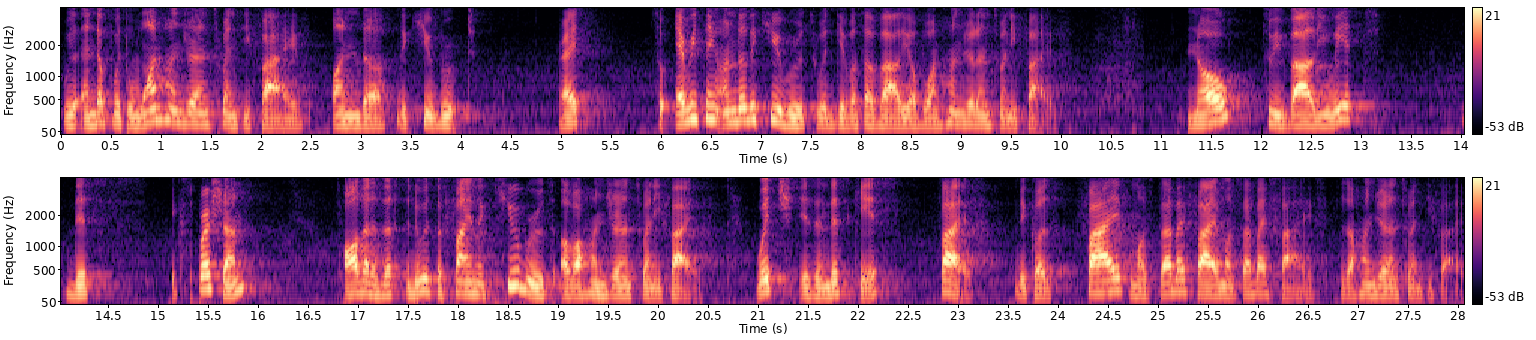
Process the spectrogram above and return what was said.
we'll end up with 125 under the cube root, right? So everything under the cube root would give us a value of 125. Now, to evaluate this expression, all that is left to do is to find the cube root of 125, which is in this case 5, because 5 multiplied by 5 multiplied by 5 is 125.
